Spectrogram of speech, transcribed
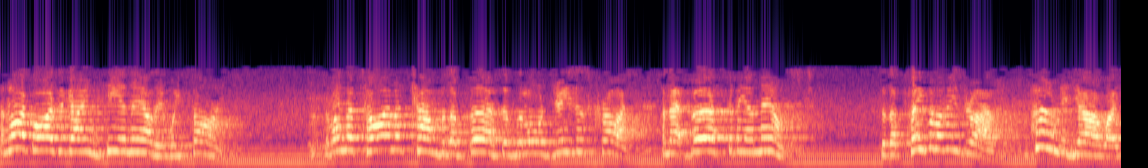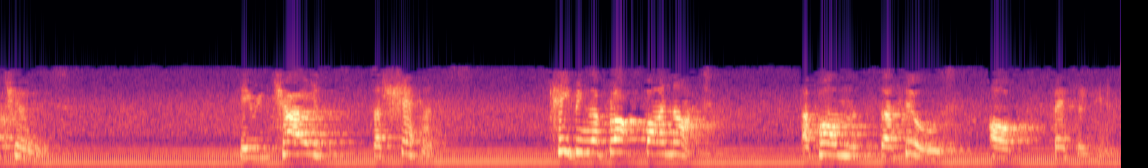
And likewise again here now then we find that when the time had come for the birth of the Lord Jesus Christ and that birth to be announced to the people of Israel, whom did Yahweh choose? He chose the shepherds, keeping the flock by night upon the hills of Bethlehem.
